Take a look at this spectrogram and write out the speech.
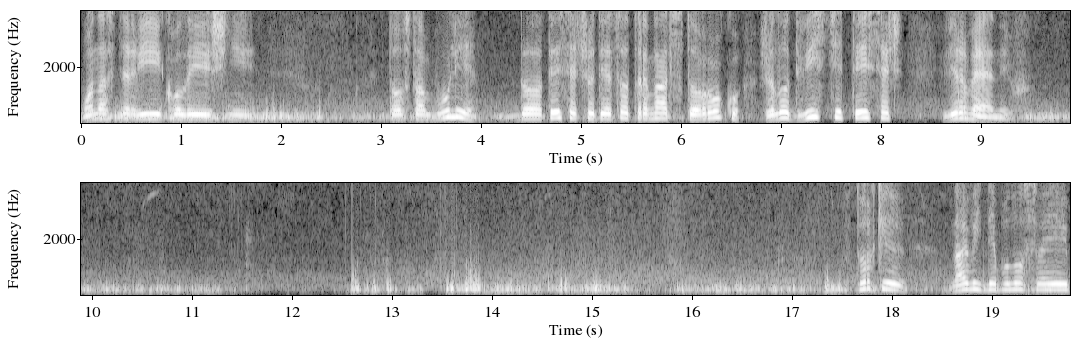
монастирі колишні. То в Стамбулі до 1913 року жило 200 тисяч вірменів. Турки навіть не було своєї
